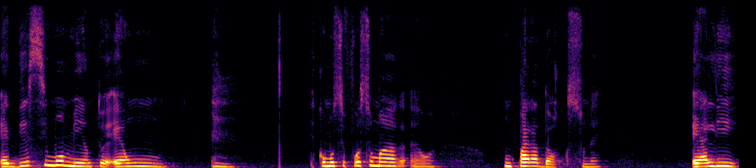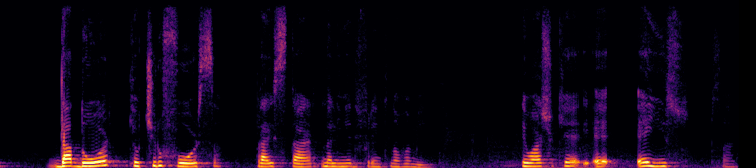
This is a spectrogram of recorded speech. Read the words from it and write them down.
é desse momento, é um é como se fosse uma, é um paradoxo, né? É ali da dor que eu tiro força para estar na linha de frente novamente. Eu acho que é, é, é isso, sabe?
